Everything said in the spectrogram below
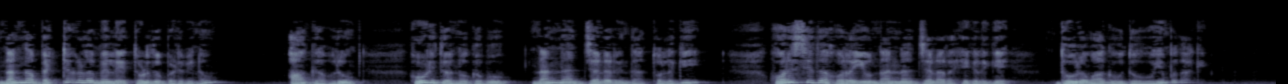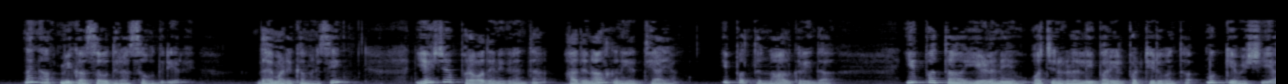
ನನ್ನ ಬೆಟ್ಟಗಳ ಮೇಲೆ ತುಳಿದು ಬಿಡುವೆನು. ಆಗ ಅವರು ಹೂಡಿದ ನೊಗವು ನನ್ನ ಜನರಿಂದ ತೊಲಗಿ ಹೊರಿಸಿದ ಹೊರೆಯು ನನ್ನ ಜನರ ಹೆಗಲಿಗೆ ದೂರವಾಗುವುದು ಎಂಬುದಾಗಿ. ನನ್ನ ಆತ್ಮಿಕ ಸಹೋದರ ಸಹೋದರಿಯರೇ, ದಯಮಾಡಿ ಗಮನಿಸಿ. ಯಶ ಪ್ರವಾದನೆ ಗ್ರಂಥ ಹದಿನಾಲ್ಕನೇ ಅಧ್ಯಾಯ ಇಪ್ಪತ್ನಾಲ್ಕರಿಂದ ಇಪ್ಪತ್ತ ಏಳನೇ ವಚನಗಳಲ್ಲಿ ಬರೆಯಲ್ಪಟ್ಟಿರುವಂತಹ ಮುಖ್ಯ ವಿಷಯ,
